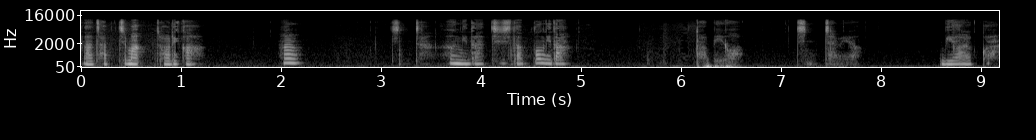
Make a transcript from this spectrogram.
나 잡지 마. 저리 가. 흥. 진짜 흥이다. 치시다. 뿡이다. 더 미워. 진짜 미워. 미워할 거야.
